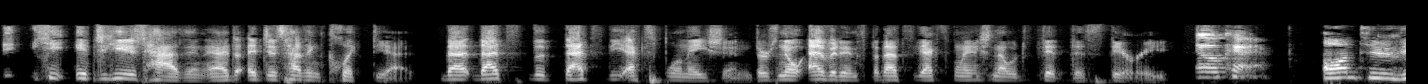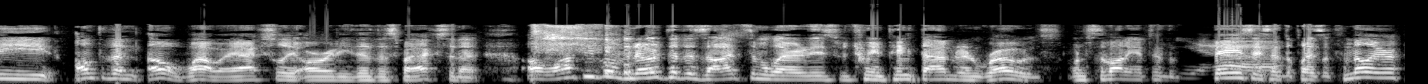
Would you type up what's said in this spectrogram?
He it, he just hasn't. It just hasn't clicked yet. That that's the that's the explanation. There's no evidence, but that's the explanation that would fit this theory. Okay. Onto the onto the oh wow I actually already did this by accident. A lot of people have noted the design similarities between Pink Diamond and Rose. When Stevonnie entered the Yeah. base, they said the place looked familiar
